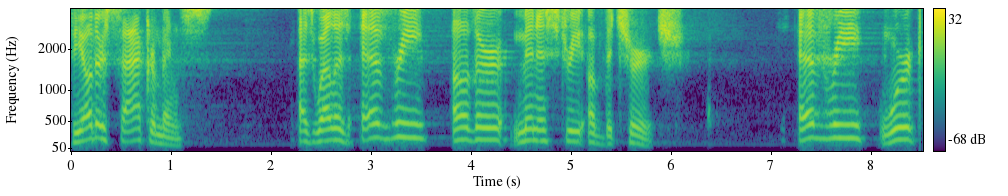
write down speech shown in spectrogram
The other sacraments, as well as every other ministry of the church, every work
